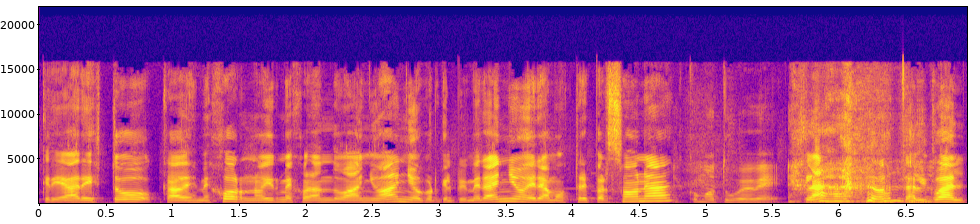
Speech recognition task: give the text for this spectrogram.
crear esto cada vez mejor, no ir mejorando año a año, porque el primer año éramos tres personas. Es como tu bebé. Claro, tal cual.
